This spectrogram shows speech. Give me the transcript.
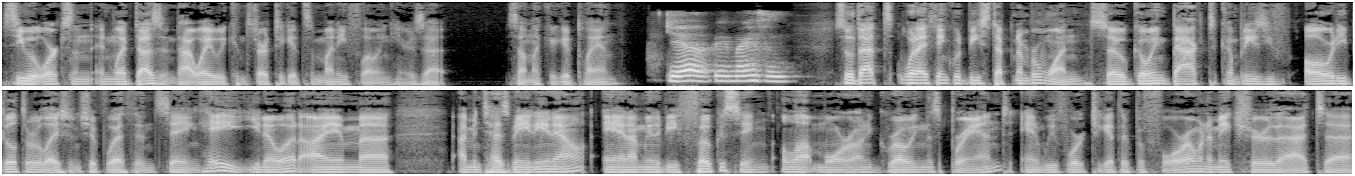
see what works and, and what doesn't. That way, we can start to get some money flowing here. Does that sound like a good plan? yeah, that'd be amazing. So that's what I think would be step number one. So going back to companies you've already built a relationship with and saying, "Hey, you know what? I am uh, I'm in Tasmania now, and I'm going to be focusing a lot more on growing this brand. And we've worked together before. I want to make sure that uh,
